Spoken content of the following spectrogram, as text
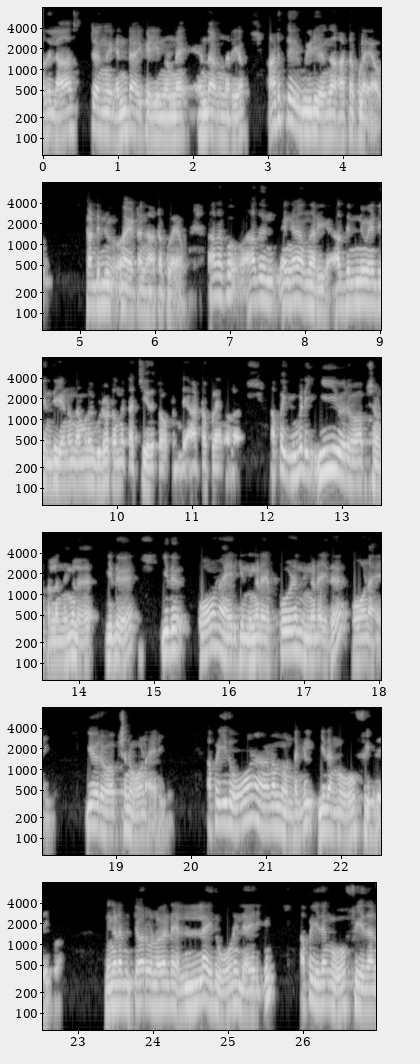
അത് ലാസ്റ്റ് അങ്ങ് എൻഡായി എന്താണെന്ന് എന്താണെന്നറിയാം? അടുത്ത ഒരു വീഡിയോ അങ്ങ് ആട്ടോ പ്ലേ ആവും. കണ്ടിന്യൂ ആയിട്ട് അങ്ങ് ആട്ടോ പ്ലേ ആവും. അതപ്പോൾ അത് എങ്ങനെയാണെന്ന് അറിയാം അതിനു വേണ്ടി എന്ത് ചെയ്യണം? നമ്മൾ ഇവിടോട്ട് ഒന്ന് ടച്ച് ചെയ്തിട്ട് ഓപ്പൺ ആട്ടോ പ്ലേ എന്നുള്ളത്. അപ്പൊ ഇവിടെ ഈ ഒരു ഓപ്ഷൻ ഉണ്ടല്ലോ നിങ്ങൾ ഇത് ഇത് ഓൺ ആയിരിക്കും. നിങ്ങളുടെ എപ്പോഴും നിങ്ങളുടെ ഇത് ഓൺ ആയിരിക്കും. ഈ ഒരു ഓപ്ഷൻ ഓൺ ആയിരിക്കും. അപ്പോൾ ഇത് ഓൺ ആണെന്നുണ്ടെങ്കിൽ ഇതങ്ങ് ഓഫ് ചെയ്തേക്കുക. നിങ്ങളുടെ മിക്കവാറും ഉള്ളവരുടെ എല്ലാം ഇത് ഓണിലായിരിക്കും അപ്പോൾ ഇതങ്ങ് ഓഫ് ചെയ്താൽ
